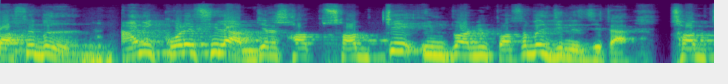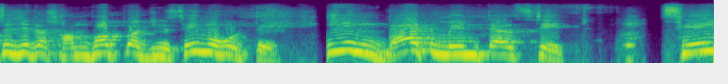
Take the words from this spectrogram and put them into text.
possible আমি করেছিলাম যেটা সব, সবচেয়ে ইম্পর্টেন্ট পসিবল জিনিস যেটা, সবচেয়ে যেটা সম্ভবপর জিনিস সেই মুহূর্তে ইন দ্যাট মেন্টাল স্টেট সেই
